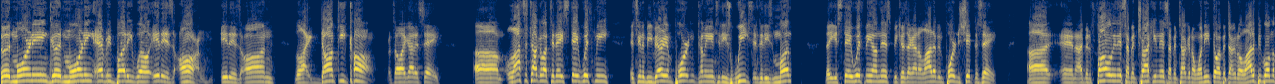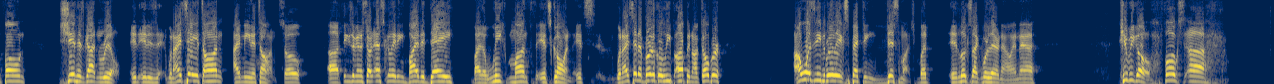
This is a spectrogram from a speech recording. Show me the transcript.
Good morning. Good morning, everybody. Well, it is on. It is on like Donkey Kong. That's all I got to say. Um, lots to talk about today. Stay with me. It's going to be very important coming into these weeks, into these months, that you stay with me on this because I got a lot of important shit to say. Uh, and I've been following this. I've been tracking this. I've been talking to Juanito. I've been talking to a lot of people on the phone. Shit has gotten real. It, it is when I say it's on, I mean it's on. So uh, things are going to start escalating by the day, by the week, month. It's going. It's when I said a vertical leap up in October. I wasn't even really expecting this much, but it looks like we're there now. And uh, here we go, folks. Uh,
